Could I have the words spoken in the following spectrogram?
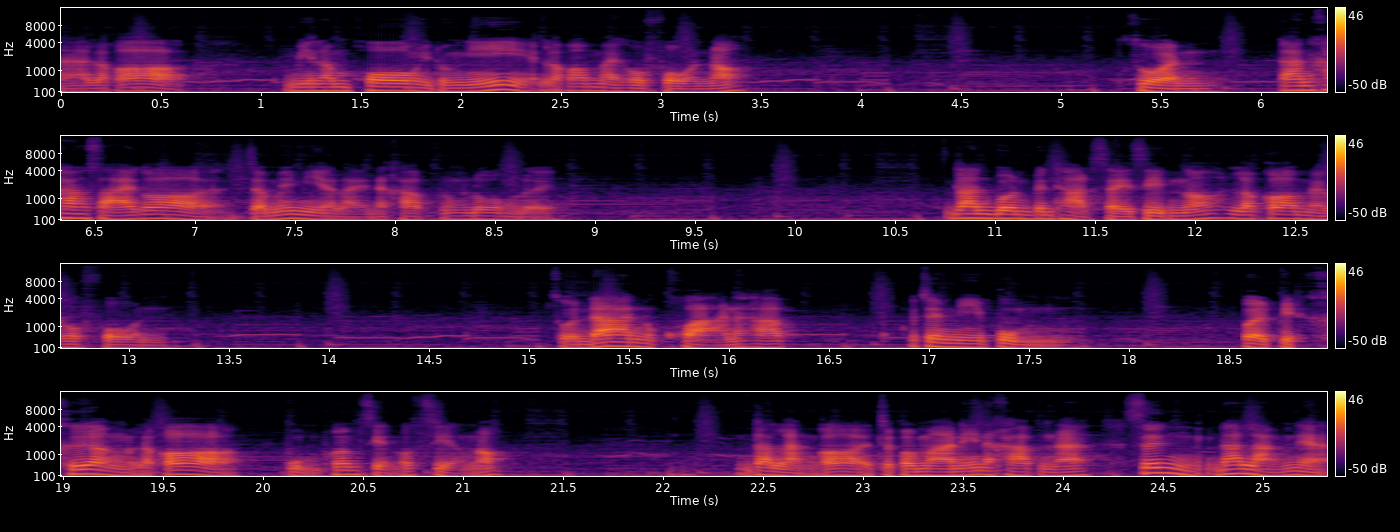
นะ แล้วก็มีลำโพงอยู่ตรงนี้ แล้วก็ไมโครโฟนเนาะ ส่วน ด้านข้างซ้ายก็จะไม่มีอะไรนะครับโล่งๆเลย ด้านบนเป็นถาดใส่ซิมเนาะแล้วก็ไมโครโฟน ส่วนด้านขวานะครับ ก็จะมีปุ่มเปิดปิดเครื่อง แล้วก็ปุ่มเพิ่มเสียงลดเสียงเนาะด้านหลังก็จะประมาณนี้นะครับนะ ซึ่งด้านหลังเนี่ย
